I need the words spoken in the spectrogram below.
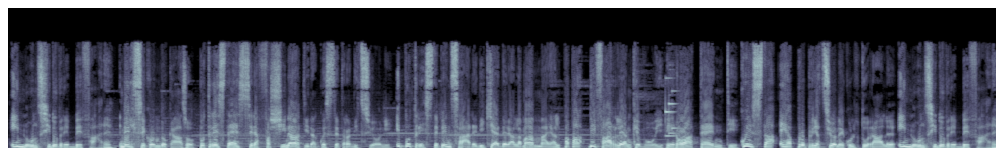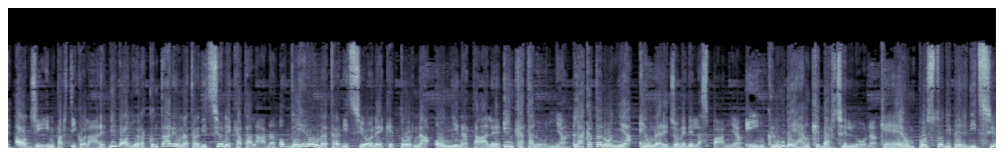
e non si dovrebbe fare. Nel secondo caso potreste essere affascinati da queste tradizioni e potreste pensare di chiedere alla mamma e al papà di farle anche voi. Però attenti, questa è appropriazione culturale e non si dovrebbe fare. Oggi in particolare vi voglio raccontare una tradizione catalana, ovvero una tradizione che torna ogni Natale in Catalogna. La Catalogna è una regione della Spagna e include anche Barcellona, che è un posto di perdizione.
